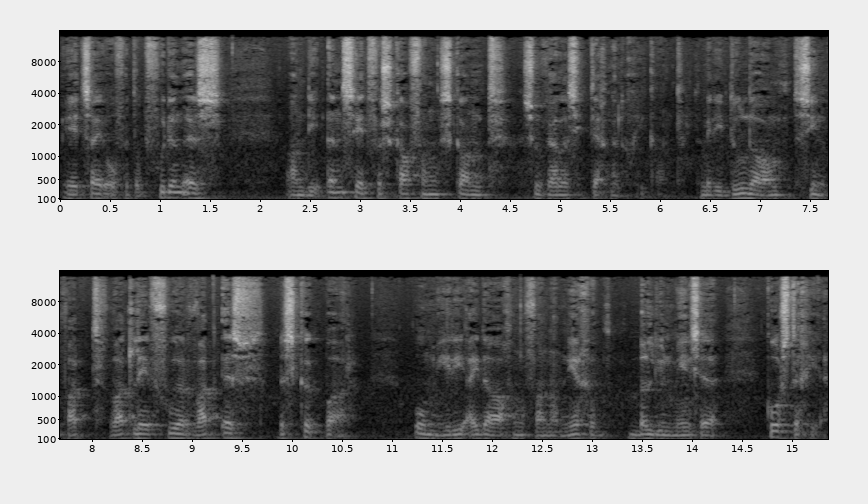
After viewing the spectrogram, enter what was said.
het sy of dit op voeding is aan die insetverskaffingskant sowel as die tegnologiekant. Met die doel daarom te sien wat wat lê voor, wat is beskikbaar om hierdie uitdaging van 9 miljard mense kos te gee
